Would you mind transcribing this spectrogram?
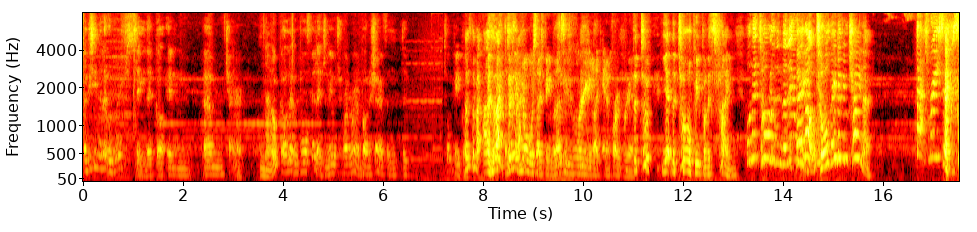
Have you seen the little dwarf city they've got in um, China? No. Got a little dwarf village and they all just run around and put on a show for the, the tall people. That's the ba- I like I was gonna the normal sized people, that seems really like inappropriate. the tall. Yet the tall people is fine. Well, they're taller than the little They're people. not tall. They live in China. That's racist.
